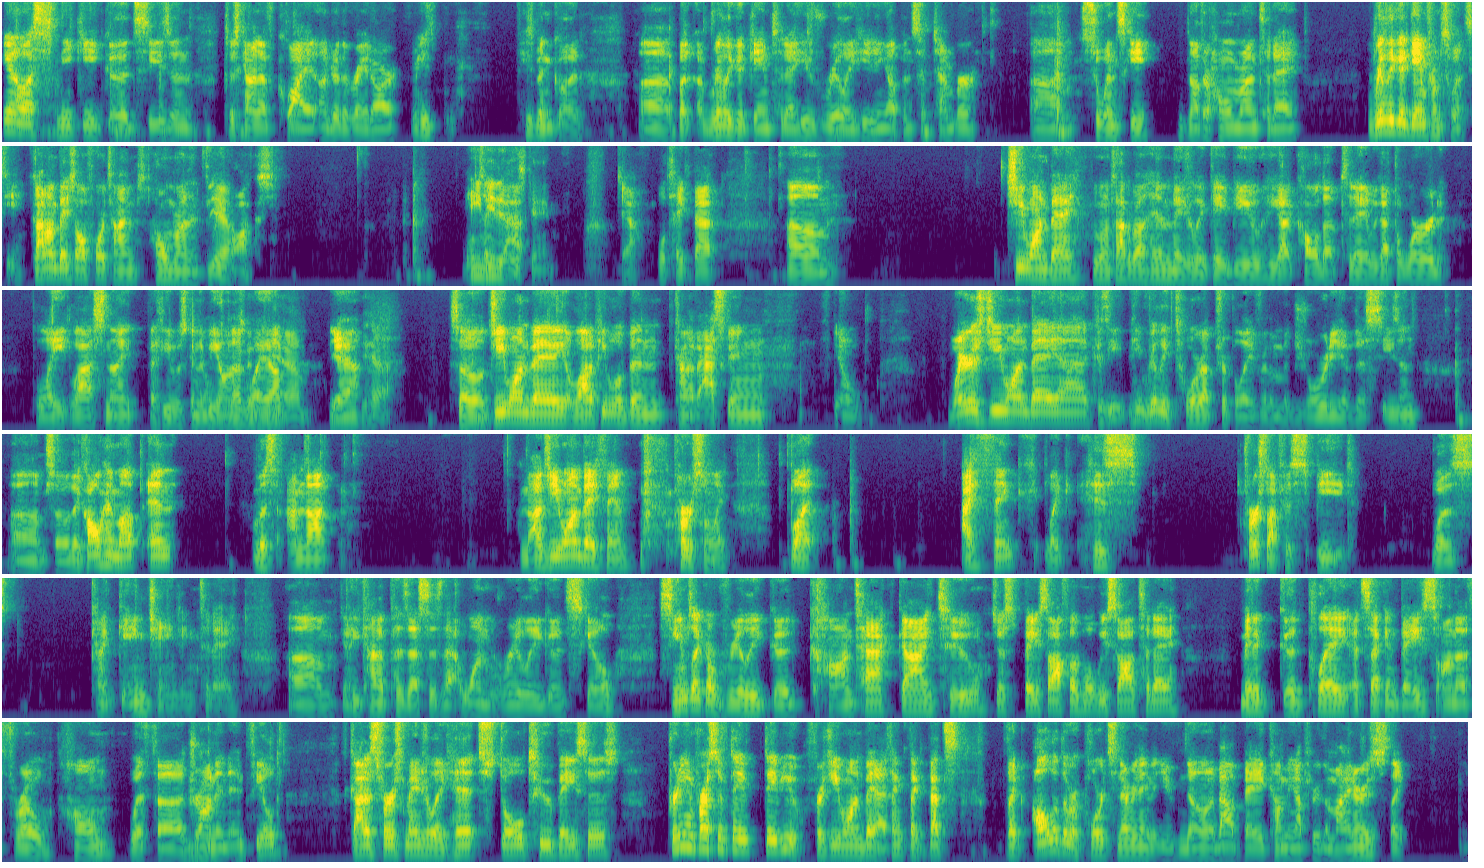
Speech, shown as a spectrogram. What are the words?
you know, a sneaky good season, just kind of quiet under the radar. I mean, he's he's been good, uh, but a really good game today. He's really heating up in September. Um, Suwinski, another home run today. Really good game from Suwinski. Got on base all four times, home run and three Yeah. walks. We'll he needed that. this game. Yeah, we'll take that. Um, Ji-hwan Bae, we want to talk about him. Major League debut. He got called up today. We got the word late last night that he was going to be on his way up. Yeah. Yeah. So Ji-hwan Bae, a lot of people have been kind of asking, you know, where's Ji-hwan Bae at? Because he, he really tore up AAA for the majority of this season. Um, so they call him up. And listen, I'm not I'm not a Ji-hwan Bae fan personally, but I think like his first off, his speed was kind of game changing today. Um, you know, he kind of possesses that one really good skill. Seems like a really good contact guy too, just based off of what we saw today. Made a good play at second base on a throw home with uh, mm-hmm. drawn in infield. Got his first major league hit, stole two bases. Pretty impressive de- debut for Ji-hwan Bae. I think like that's like all of the reports and everything that you've known about Bae coming up through the minors. Like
